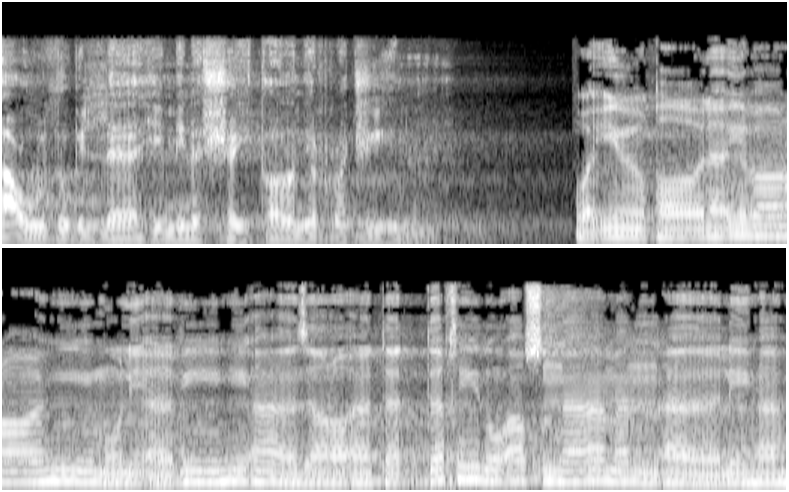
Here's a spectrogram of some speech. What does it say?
أعوذ بالله من الشيطان الرجيم. وإذ قال إبراهيم لأبيه آزر أتتخذ أصناما آلهة؟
